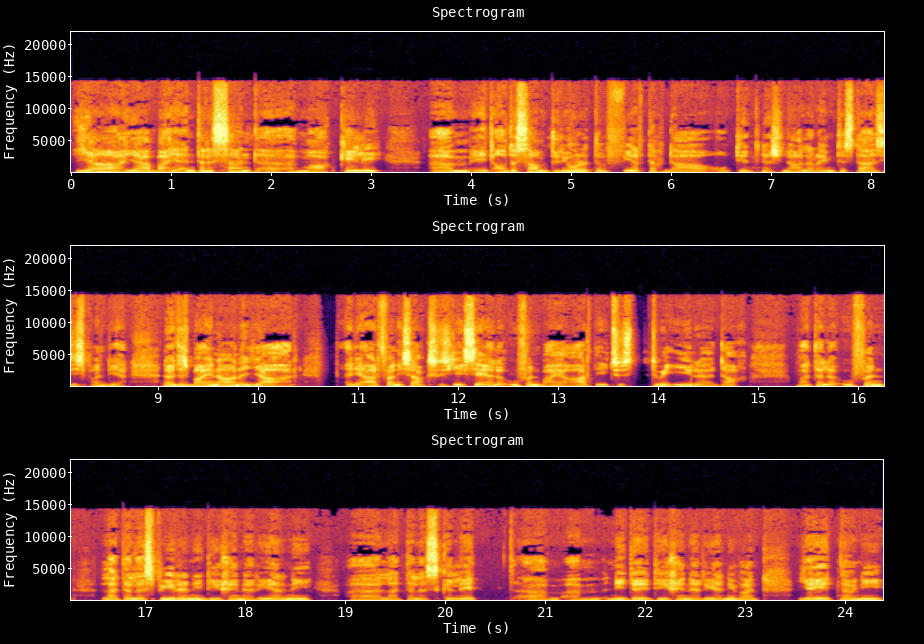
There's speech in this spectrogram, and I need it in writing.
Ja, ja, baie interessant. Uh, Mark Kelly ehm um, het altesaam 340 dae op die internasionale ruimtestasie spandeer. Nou dit is baie na 'n jaar. Uit die aard van die saak soos jy sê, hulle oefen baie hard, iets soos 2 ure 'n dag wat hulle oefen, laat hulle spiere nie degenereer nie, uh laat hulle skelet ehm um, ehm um, nie degenereer nie want jy het nou nie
